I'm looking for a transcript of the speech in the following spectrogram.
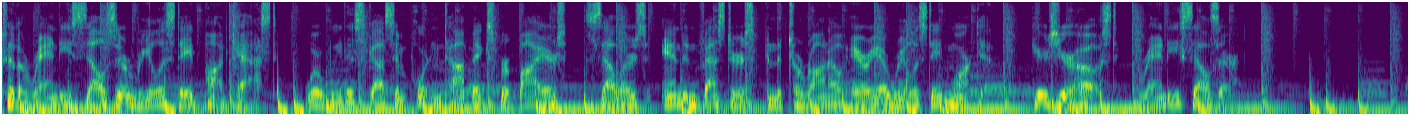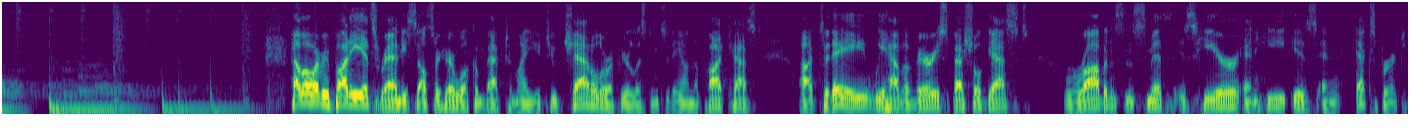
to the Randy Selzer Real Estate Podcast, where we discuss important topics for buyers, sellers, and investors in the Toronto area real estate market. Here's your host, Randy Selzer. Hello, everybody. It's Randy Selzer here. Welcome back to my YouTube channel, or if you're listening today on the podcast. Uh, today, we have a very special guest. Robinson Smith is here, and he is an expert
